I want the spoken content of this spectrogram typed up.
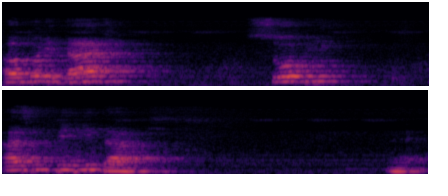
Autoridade sobre as enfermidades. É.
